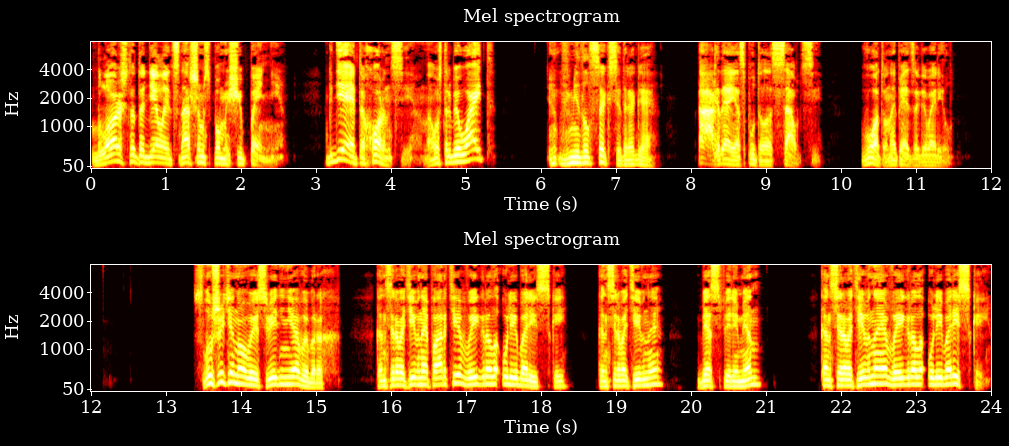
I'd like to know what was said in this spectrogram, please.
«Блор что-то делает с нашим с помощью Пенни. Где это Хорнси? На острове Уайт?» «В Миддлсексе, дорогая». «Ах, да, я спутала с Саутси. Вот он опять заговорил». «Слушайте новые сведения о выборах. Консервативная партия выиграла у лейбористской. Консервативная? Без перемен? Консервативная выиграла у лейбористской.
